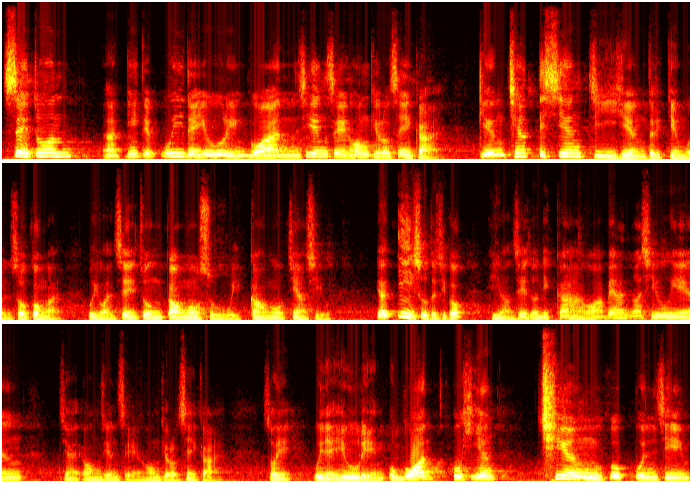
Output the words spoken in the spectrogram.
世尊啊，见到伟大夫人愿生西方极乐世界，敬请得生之行，就是经文所讲的。为愿世尊教我思维，教我正修。也意思就是讲，希望世尊你教我要安怎修行，才会往生西方极乐世界。所以。为了有灵有愿有行，请佛本心，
